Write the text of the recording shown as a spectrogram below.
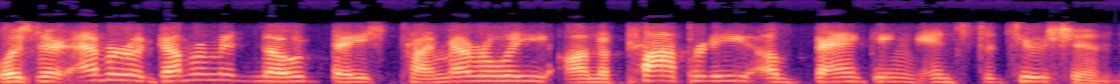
Was there ever a government note based primarily on the property of banking institutions?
